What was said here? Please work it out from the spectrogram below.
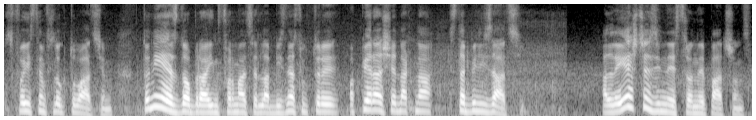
swoistym fluktuacjom. To nie jest dobra informacja dla biznesu, który opiera się jednak na stabilizacji. Ale jeszcze z innej strony patrząc,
